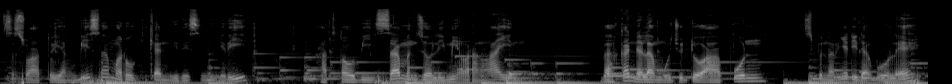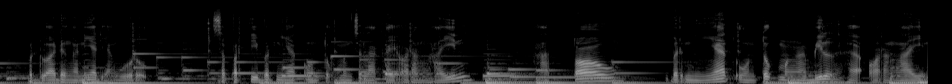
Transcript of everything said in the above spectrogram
sesuatu yang bisa merugikan diri sendiri atau bisa menzolimi orang lain. Bahkan dalam wujud doa pun sebenarnya tidak boleh berdoa dengan niat yang buruk seperti berniat untuk mencelakai orang lain atau berniat untuk mengambil hak orang lain.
